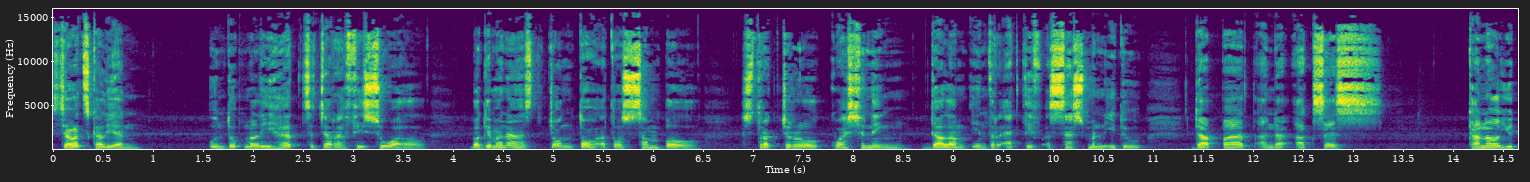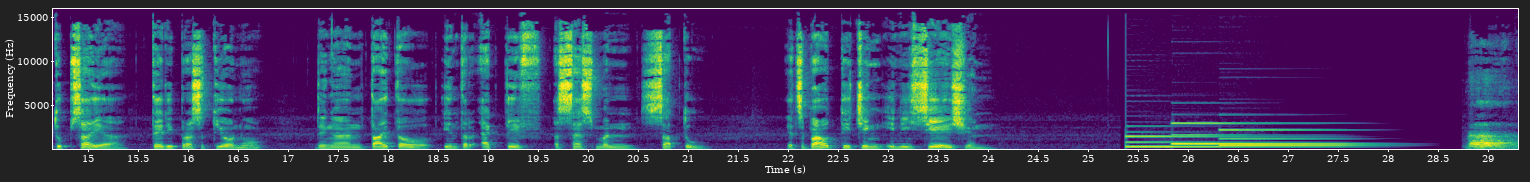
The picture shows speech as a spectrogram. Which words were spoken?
Sejawat sekalian, untuk melihat secara visual bagaimana contoh atau sampel structural questioning dalam interactive assessment itu dapat Anda akses kanal YouTube saya Teddy Prasetyono dengan title Interactive Assessment 1 It's about teaching initiation. Nah,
